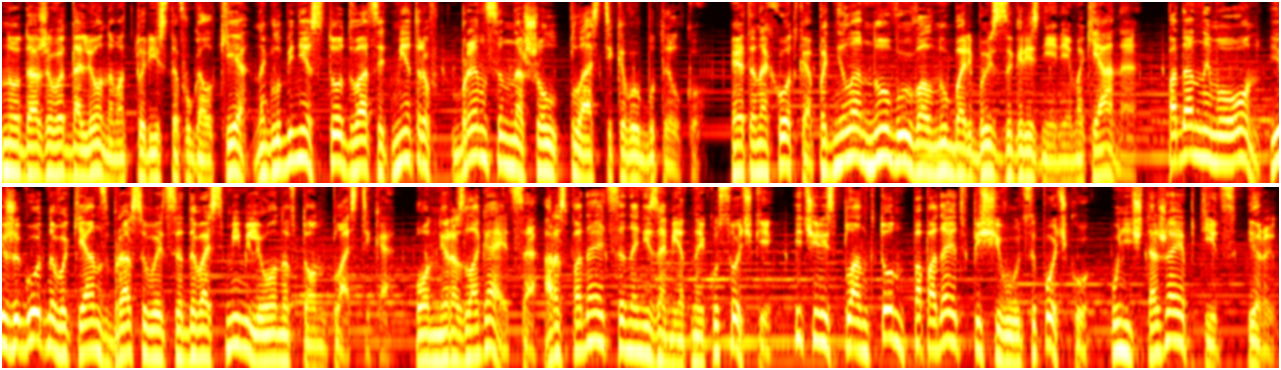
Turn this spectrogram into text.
Но даже в отдаленном от туристов уголке на глубине 120 метров Брэнсон нашел пластиковую бутылку. Эта находка подняла новую волну борьбы с загрязнением океана. По данным ООН, ежегодно в океан сбрасывается до 8 миллионов тонн пластика. Он не разлагается, а распадается на незаметные кусочки и через планктон попадает в пищевую цепочку, уничтожая птиц и рыб.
